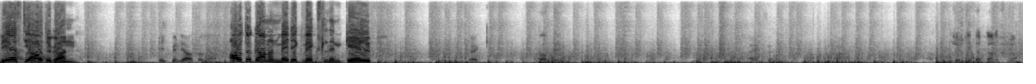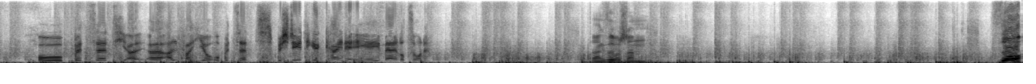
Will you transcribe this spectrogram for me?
Wer ist die Autogun? Ich bin die Autogun. Autogun und Medic wechseln in Gelb. Weg. äh, Copy. Hier steht gerade gar nichts mehr. OPZ, hier, äh, Alpha hier, OPZ. Bestätige keine EE mehr in der Zone. Sagen Sie verstanden. So,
